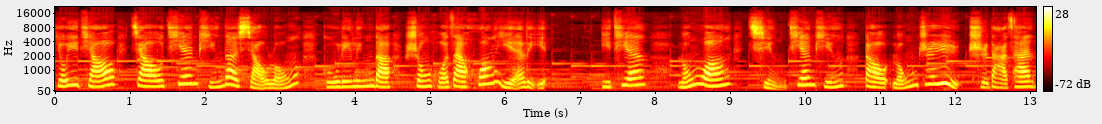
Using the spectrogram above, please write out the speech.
有一条叫天平的小龙，孤零零地生活在荒野里。一天，龙王请天平到龙之域吃大餐。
